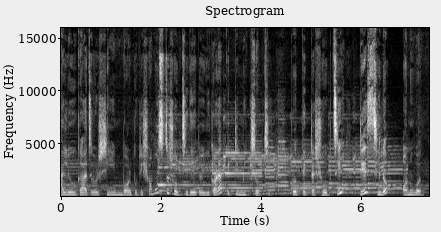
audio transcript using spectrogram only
আলু, গাজর, শিম, বরবটি সমস্ত সবজি দিয়ে তৈরি করা একটি মিক্স সবজি। প্রত্যেকটা সবজির টেস্ট ছিল অনবদ্য।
